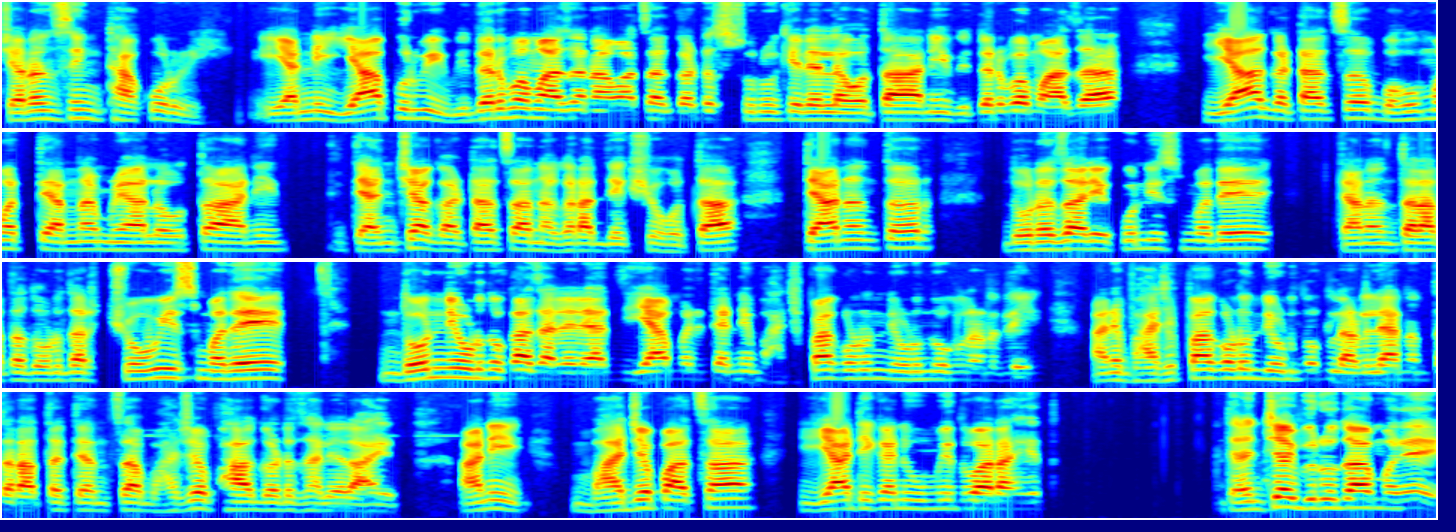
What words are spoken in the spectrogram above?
चरणसिंग ठाकूर यांनी यापूर्वी विदर्भ माझा नावाचा गट सुरू केलेला होता आणि विदर्भ माझा या गटाचं बहुमत त्यांना मिळालं होतं आणि त्यांच्या गटाचा नगराध्यक्ष होता. त्यानंतर दोन हजार एकोणीसमध्ये त्यानंतर आता दोन हजार चोवीसमध्ये दोन निवडणुका झालेल्या आहेत. यामध्ये त्यांनी भाजपाकडून निवडणूक लढली आणि भाजपाकडून निवडणूक लढल्यानंतर आता त्यांचा भाजप हा गट झालेला आहे. आणि भाजपाचा या ठिकाणी उमेदवार आहेत. त्यांच्या विरोधामध्ये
